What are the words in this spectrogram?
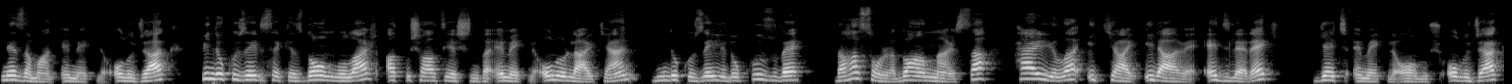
ne zaman emekli olacak? 1958 doğumlular 66 yaşında emekli olurlarken 1959 ve daha sonra doğanlarsa her yıla 2 ay ilave edilerek geç emekli olmuş olacak.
